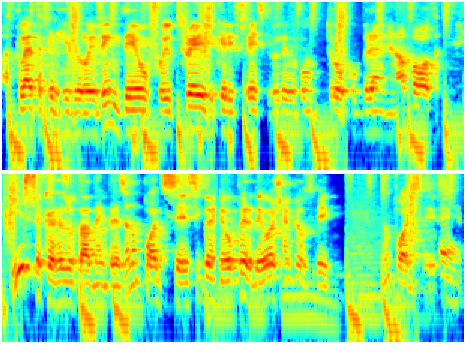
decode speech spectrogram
atleta que ele revelou e vendeu, foi o trade que ele fez, que ele levou um troco grande na volta. Isso é que é o resultado da empresa. Não pode ser se ganhou ou perdeu a Champions League. Não pode ser isso. É,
